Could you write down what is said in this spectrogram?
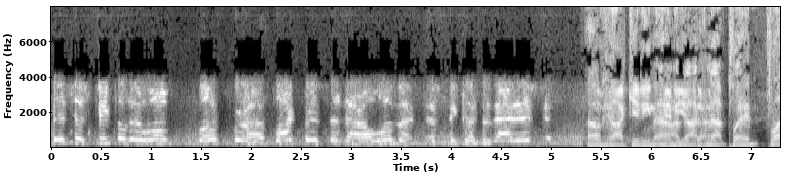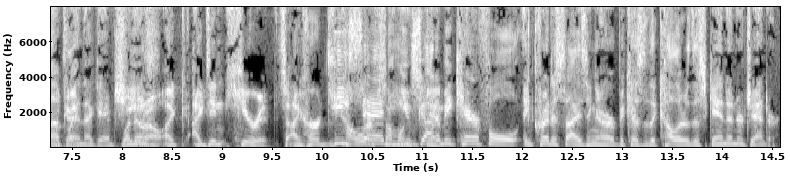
This is people that won't vote for a black person or a woman just because of that issue. I'm not getting no, any I'm of not, that. Not playing, not Okay. playing that game. Well, no, no, I, I didn't hear it. So I heard the He color of said someone's you've got to be careful in criticizing her because of the color of the skin and her gender.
